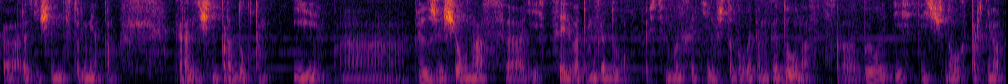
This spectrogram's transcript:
к различным инструментам, к различным продуктам. И э, плюс же еще у нас а, есть цель в этом году. То есть мы хотим, чтобы в этом году у нас а, было 10 тысяч новых партнеров.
